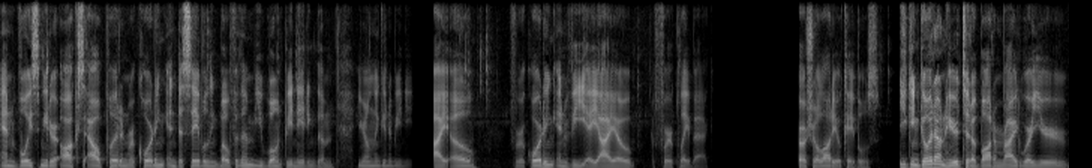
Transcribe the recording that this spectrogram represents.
and Voicemeeter aux output and recording and disabling both of them, you won't be needing them. You're only going to be needing I.O. for recording and VAIO for playback. Virtual audio cables. You can go down here to the bottom right where your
